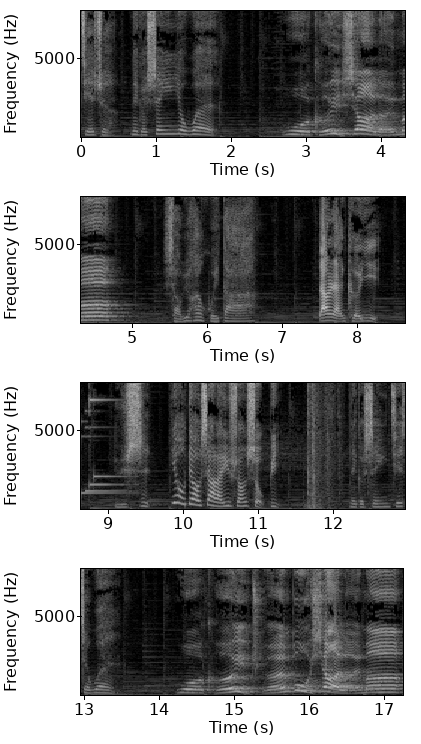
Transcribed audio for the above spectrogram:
接着，那个声音又问：“我可以下来吗？”小约翰回答：“当然可以。”于是又掉下来一双手臂。那个声音接着问：“我可以全部下来吗？”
